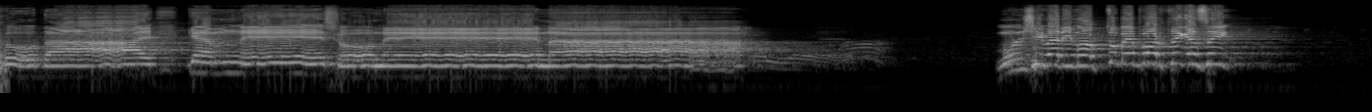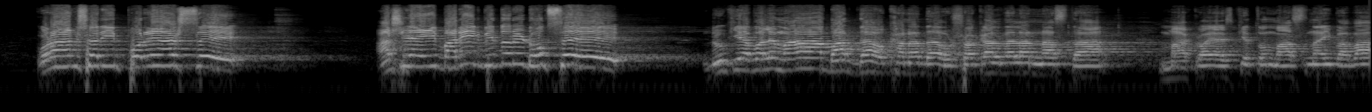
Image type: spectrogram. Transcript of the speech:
খোদায় কেমনে শোনে না? মুন্সিবাড়ি মক্তবে পড়তে গেছে। কোরআন শরীফ পড়ে আসছে। আসিয়া এই বাড়ির ভিতরে ঢুকছে। ঢুকিয়া বলে, মা, বাদ দাও, খানা দাও, সকালবেলার নাস্তা। মা কয়, আজকে তো মাছ নাই বাবা।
